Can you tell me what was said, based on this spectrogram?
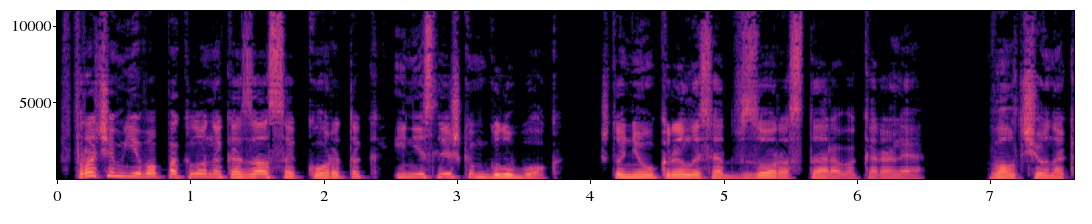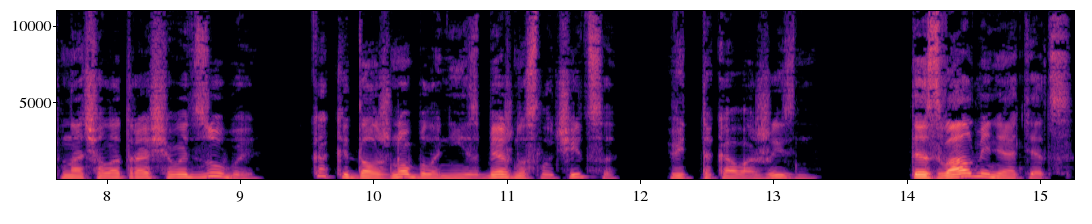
Впрочем, его поклон оказался короток и не слишком глубок, что не укрылось от взора старого короля. Волчонок начал отращивать зубы, как и должно было неизбежно случиться, ведь такова жизнь. — Ты звал меня, отец?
